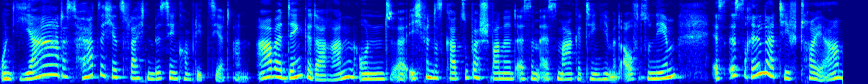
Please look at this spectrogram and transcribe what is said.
Und ja, das hört sich jetzt vielleicht ein bisschen kompliziert an, aber denke daran und äh, ich finde es gerade super spannend, SMS-Marketing hier mit aufzunehmen. Es ist relativ teuer.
